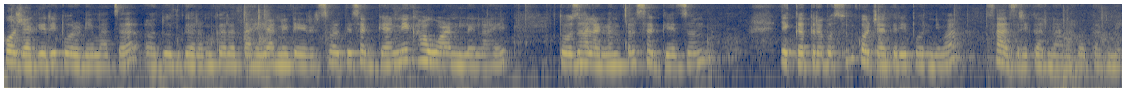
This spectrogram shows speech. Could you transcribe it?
कोजागिरी पौर्णिमाचं दूध गरम करत आहे आणि टेरेसवरती सगळ्यांनी खाऊ आणलेला आहे. तो झाल्यानंतर सगळेजण एकत्र बसून कोजागिरी पौर्णिमा साजरी करणार आहोत आम्ही.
